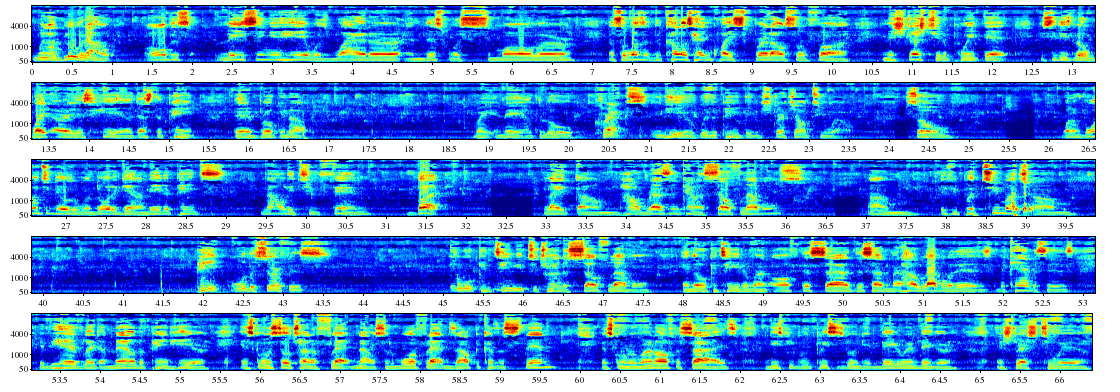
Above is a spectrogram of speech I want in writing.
when I blew it out, all this lacing in here was wider and this was smaller and so wasn't the colors hadn't quite spread out so far. And it stretched to the point that you see these little white areas here. That's the paint that had broken up. Right in there, the little cracks in here where the paint didn't stretch out too well. So what I'm going to do is I'm going to do it again. I made the paints not only too thin, but like um, how resin kind of self-levels um, if you put too much um, paint on the surface, it will continue to try to self-level and it will continue to run off this side, this side, no matter how level it is, the canvas is. If you have like a mound of paint here, it's going to still try to flatten out. So the more it flattens out because it's thin, it's going to run off the sides. And these people, pieces going to get bigger and bigger and stretch to where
